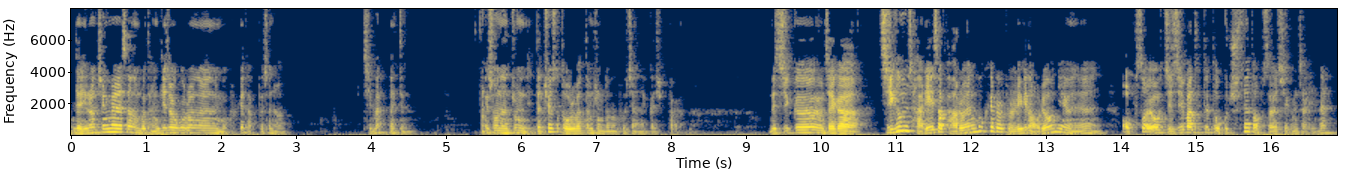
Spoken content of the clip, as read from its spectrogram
이제 이런 측면에서는 뭐 단기적으로는 뭐 크게 나쁘진 않지만, 하여튼. 저는 좀 일단 최소 double bottom 정도는 보지 않을까 싶어요. 근데 지금 제가 지금 자리에서 바로 행복회로를 돌리기는 어려운 이유는 없어요. 지지받을 데도 없고 추세도 없어요. 지금 자리는.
